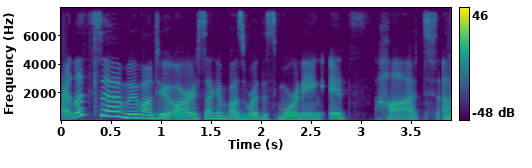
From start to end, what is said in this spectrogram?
right, let's uh, move on to our second buzzword this morning. It's hot. Um,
